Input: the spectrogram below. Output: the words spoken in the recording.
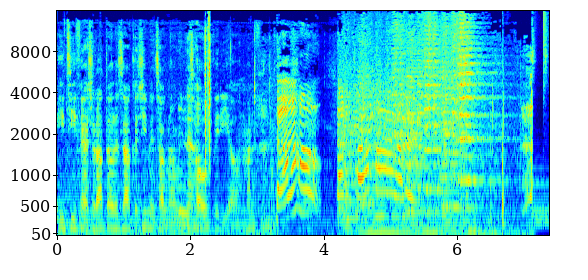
ET fam, should I throw this out? Because she been talking over no. this whole video. Stop! Stop!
